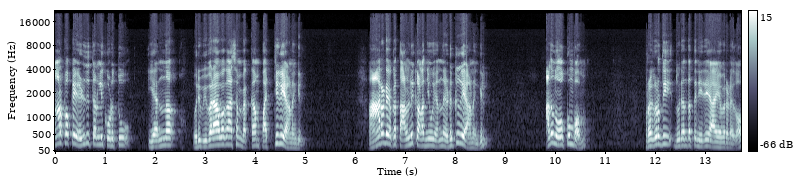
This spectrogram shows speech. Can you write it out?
ആർക്കൊക്കെ എഴുതി തള്ളി കൊടുത്തു എന്ന് ഒരു വിവരാവകാശം വെക്കാൻ പറ്റുകയാണെങ്കിൽ ആരുടെയൊക്കെ തള്ളിക്കളഞ്ഞു എന്ന് എടുക്കുകയാണെങ്കിൽ അത് നോക്കുമ്പം പ്രകൃതി ദുരന്തത്തിനിരയായവരുടേതോ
